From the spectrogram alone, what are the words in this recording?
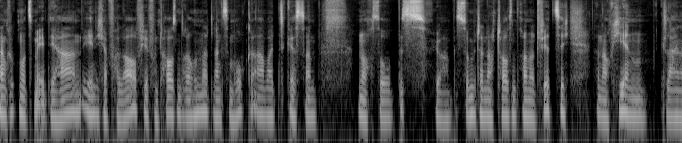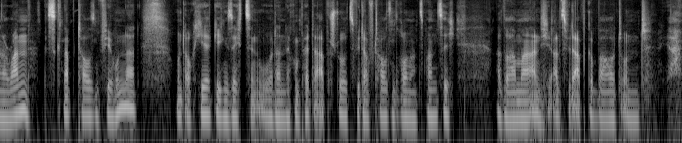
Dann gucken wir uns mal ETH an, ähnlicher Verlauf, hier von 1300 langsam hochgearbeitet gestern, noch so bis, ja, bis zur Mitternacht 1340, dann auch hier ein kleiner Run bis knapp 1400 und auch hier gegen 16 Uhr dann der komplette Absturz wieder auf 1320. Also haben wir eigentlich alles wieder abgebaut und ja,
